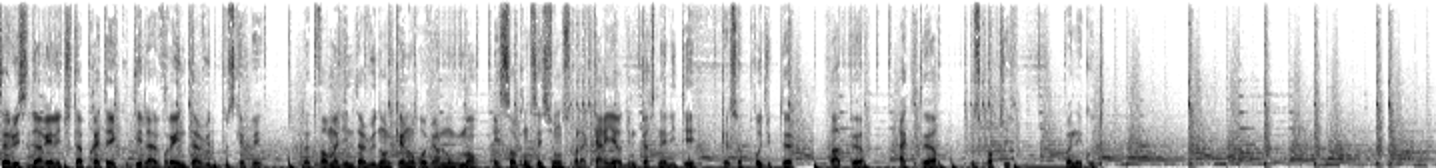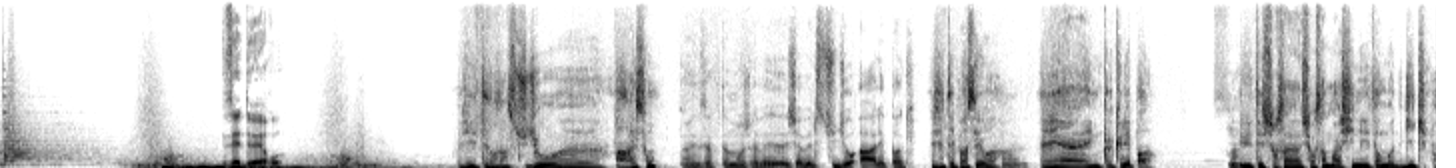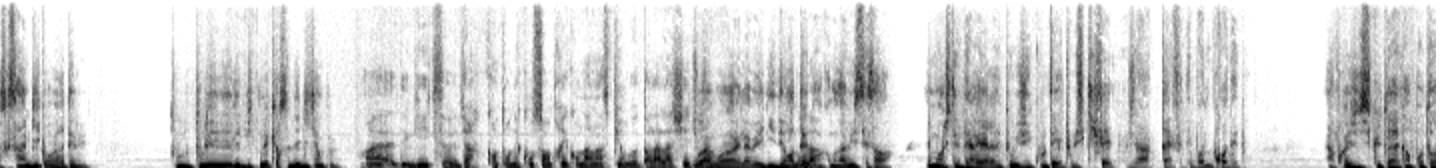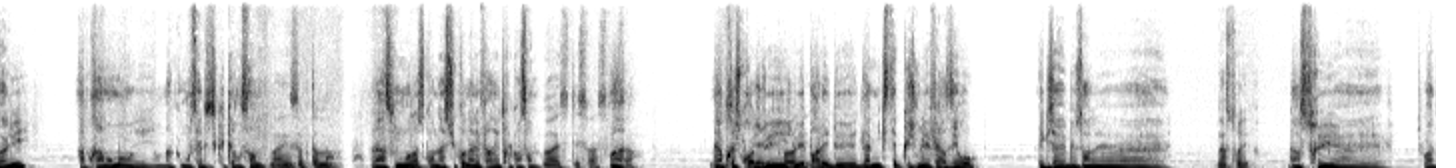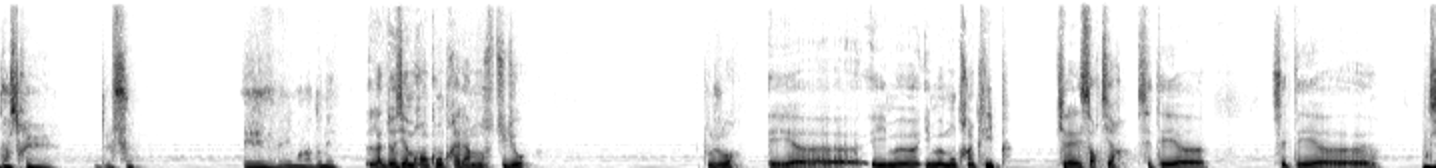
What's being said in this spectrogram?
Salut, c'est Daryl et tu t'apprêtes à écouter la vraie interview de Bouscapé. Notre format d'interview dans lequel on revient longuement et sans concession sur la carrière d'une personnalité, qu'elle soit producteur, rappeur, acteur ou sportif. Bonne écoute. Z2RO. J'étais dans un studio euh, à Resson. Ouais, exactement, j'avais, j'avais le studio A à l'époque. Et J'étais passé, ouais. Ouais. Et euh, il me calculait pas. Ouais. Il était sur sa, sur sa machine, il était en mode geek, parce que c'est un geek en vérité, lui. Tous, les, les beatmakers, c'est des geeks un peu. Ouais, des geeks, ça veut dire que quand on est concentré, qu'on a l'inspi, on veut pas la lâcher, tu Ouais, vois. ouais, il avait une idée en tête, à mon avis, c'est ça. Et moi, j'étais derrière et tout, j'écoutais et tout, je kiffais. Je disais, ah, putain, il fait des bonnes prods et tout. Après, j'ai discuté avec un poteau à lui. Après, un moment, on a commencé à discuter ensemble. Ouais, exactement. Et à ce moment-là, on a su qu'on allait faire des trucs ensemble. Ouais, c'était ça, c'était Ouais. ça. Et après, je crois que je lui, ai- je lui ai parlé de, de la mixtape que je voulais faire, zéro. Et que j'avais besoin de, euh, L'instru. d'instru, euh, tu vois, d'instru de fou. Et il m'en a donné. La deuxième rencontre, elle est à mon studio. Toujours. Et, euh, et il, me, il me montre un clip qu'il allait sortir. C'était. euh, c'était. euh,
